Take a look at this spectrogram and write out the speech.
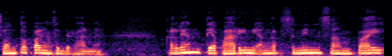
contoh paling sederhana kalian tiap hari nih anggap Senin sampai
